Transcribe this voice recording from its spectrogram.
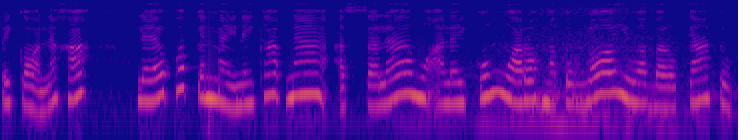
ไปก่อนนะคะ แล้วพบกันใหม่ในคาบหน้า อัสสลามุอะลัยกุมวะราะห์มะตุลลอฮิวะบะเราะกาตุฮ์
